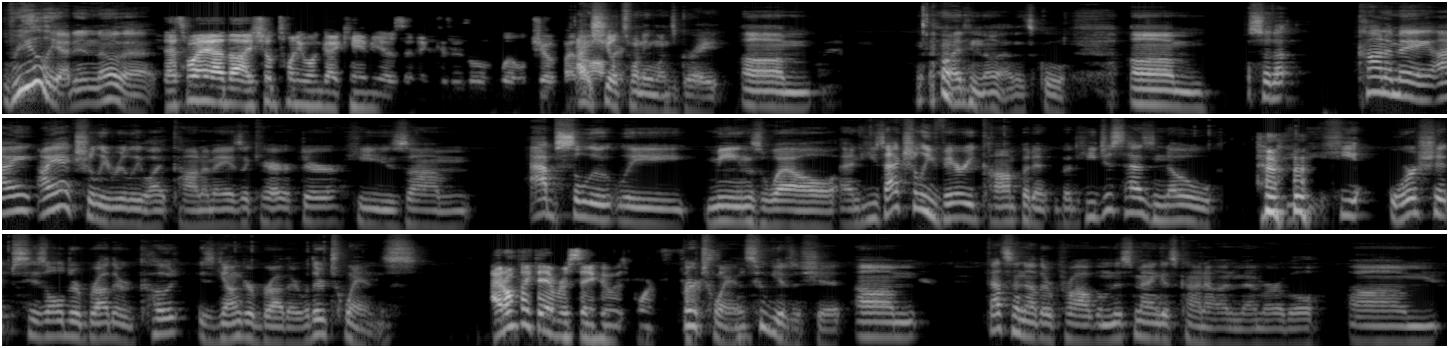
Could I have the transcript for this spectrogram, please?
Really? I didn't know that. That's why uh, the Eyeshield Twenty One guy cameos in it because there's a little, little joke by the Eyeshield author. 21's great. Um Oh, I didn't know that. That's cool. Um so that Kaname, I I actually really like Kaname as a character. He's um absolutely means well and he's actually very competent, but he just has no he, he worships his older brother, Co- his younger brother. Well, they're twins. I don't think they ever say who was born first. They're twins. Who gives a shit? Um, that's another problem. This manga's kind of unmemorable. Um,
